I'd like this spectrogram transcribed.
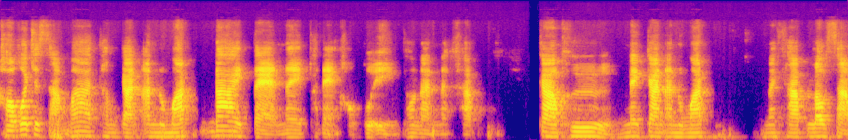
เขาก็จะสามารถทำการอนุมัติได้แต่ในแผนกของตัวเองเท่านั้นนะครับ กล่าวคือในการอนุมัตินะครับ เราสา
